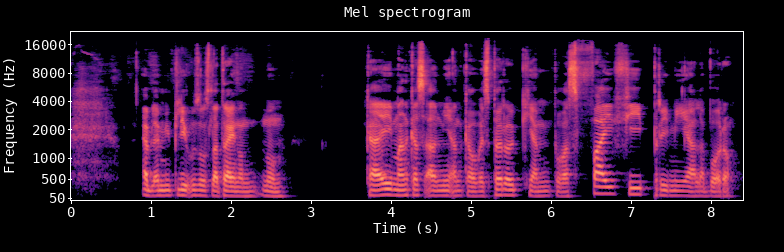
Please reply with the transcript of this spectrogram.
eble mi pli usos la trainon nun. Kai mankas al mi ancao vespero, kiam mi povas faifi pri mia laboro.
